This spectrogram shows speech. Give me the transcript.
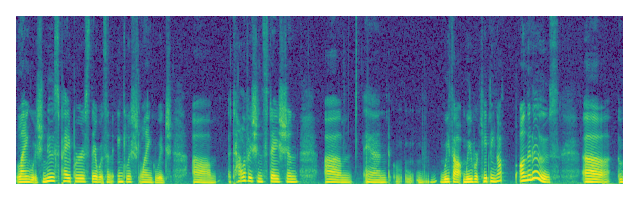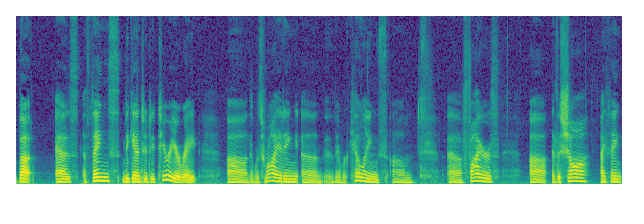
language newspapers, there was an English language um, television station, um, and we thought we were keeping up on the news. Uh, but as things began to deteriorate, uh, there was rioting, uh, there were killings, um, uh, fires. Uh, the Shah, I think,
